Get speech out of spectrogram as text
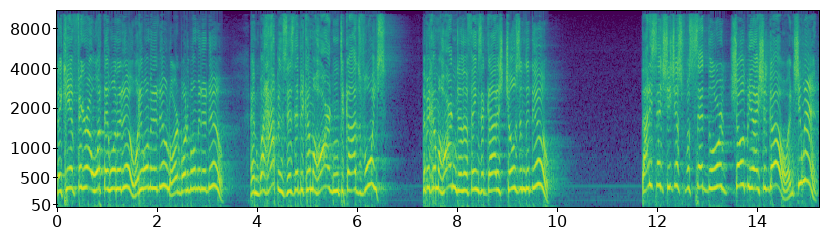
they can't figure out what they want to do. What do you want me to do, Lord? What do you want me to do? And what happens is they become hardened to God's voice. They become hardened to the things that God has chosen to do. Dottie said she just said the Lord showed me I should go, and she went.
